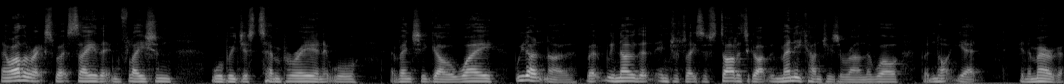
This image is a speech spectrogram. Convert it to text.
Now, other experts say that inflation will be just temporary and it will eventually go away. We don't know, but we know that interest rates have started to go up in many countries around the world, but not yet in America.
